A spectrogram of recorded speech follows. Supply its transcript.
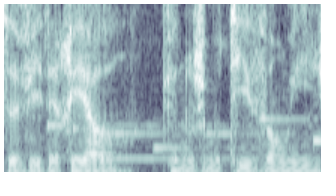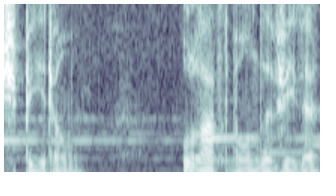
da vida real que nos motivam e inspiram. O lado bom da vida,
